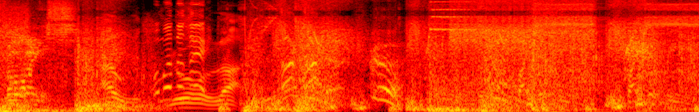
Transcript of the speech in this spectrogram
voice. out, would rule up. Me. Fight me.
